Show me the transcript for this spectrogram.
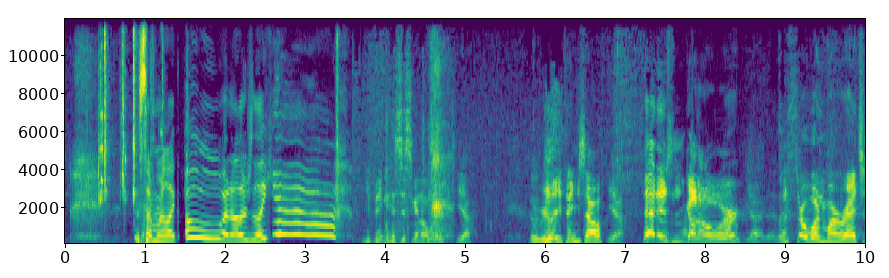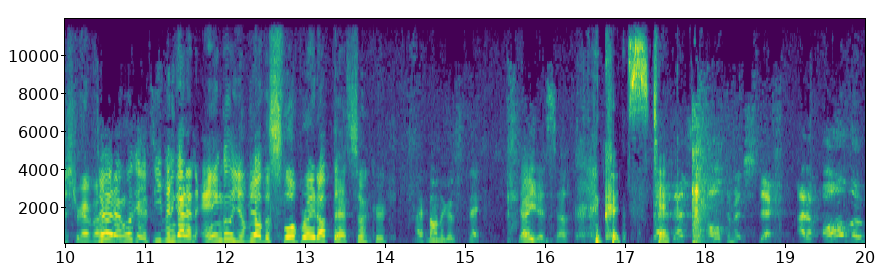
Some were like, oh, and others are like, yeah. You think this is gonna work? Yeah. You really think so? Yeah. That isn't gonna work. Yeah, it is. Let's throw one more ratchet strap on. Dude, and look at it. It's even got an angle. You'll be able to slope right up that sucker. I found a good stick. Yeah, you did, Seth. Good That- stick. that's the ultimate stick. Out of all the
